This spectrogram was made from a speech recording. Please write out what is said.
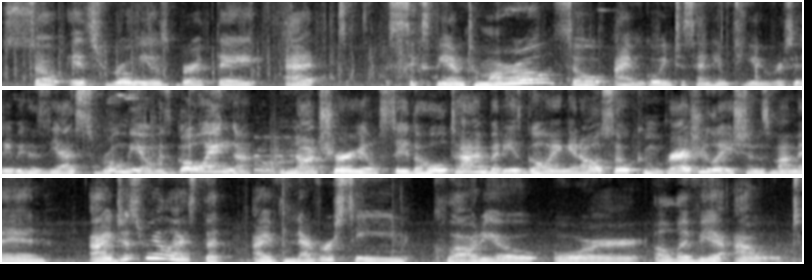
So it's Romeo's birthday at 6 p.m. tomorrow, so I'm going to send him to university because yes, Romeo is going. Not sure he'll stay the whole time, but he's going. And also, congratulations, my man. I just realized that I've never seen Claudio or Olivia out.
